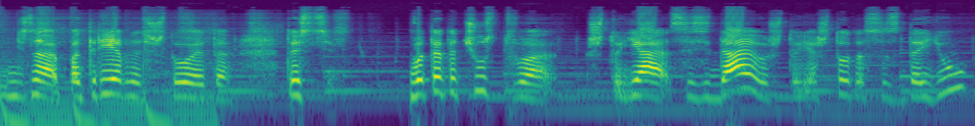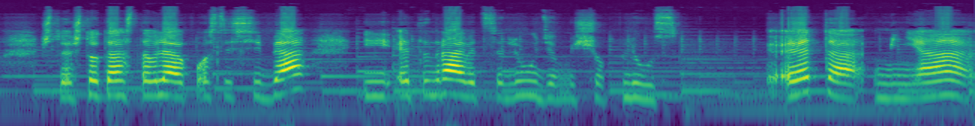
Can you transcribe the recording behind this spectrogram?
не знаю, потребность, что это. То есть вот это чувство, что я созидаю, что я что-то создаю, что я что-то оставляю после себя, и это нравится людям еще плюс, это меня,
